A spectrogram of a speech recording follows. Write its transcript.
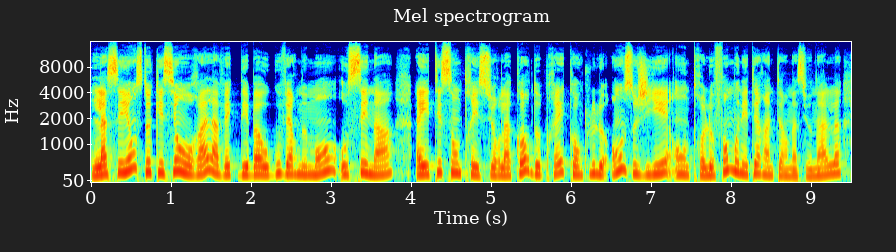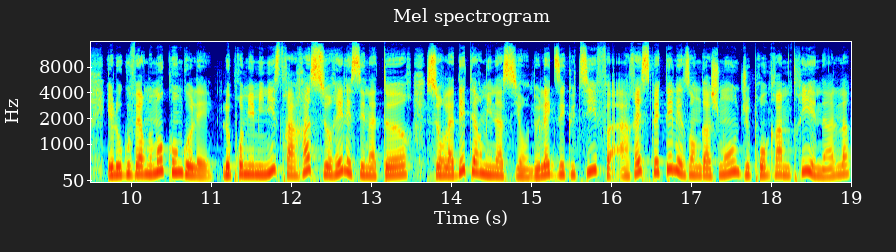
La séance de questions orales avec débat au gouvernement au Sénat a été centrée sur l'accord de prêt conclu le 11 juillet entre le Fonds monétaire international et le gouvernement congolais. Le Premier ministre a rassuré les sénateurs sur la détermination de l'exécutif à respecter les engagements du programme triennal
